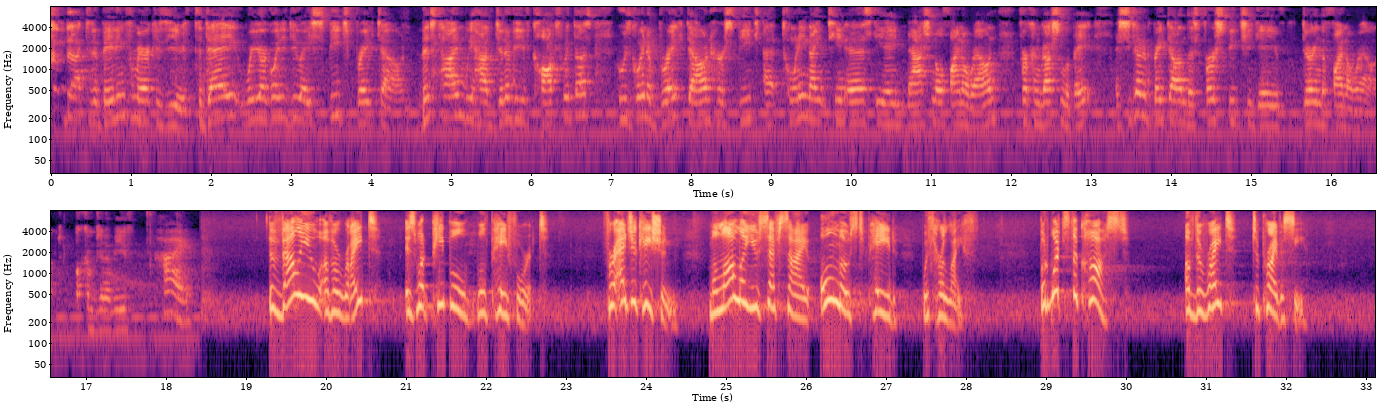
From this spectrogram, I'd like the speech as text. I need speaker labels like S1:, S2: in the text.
S1: Welcome back to Debating for America's Youth. Today we are going to do a speech breakdown. This time we have Genevieve Cox with us, who is going to break down her speech at 2019 NSDA National Final Round for Congressional Debate, and she's going to break down this first speech she gave during the final round. Welcome, Genevieve.
S2: Hi.
S3: The value of a right is what people will pay for it. For education, Malala Yousafzai almost paid with her life. But what's the cost of the right to privacy?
